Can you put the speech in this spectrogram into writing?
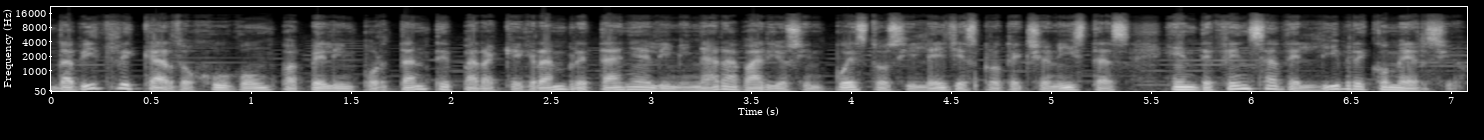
David Ricardo jugó un papel importante para que Gran Bretaña eliminara varios impuestos y leyes proteccionistas en defensa del libre comercio.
